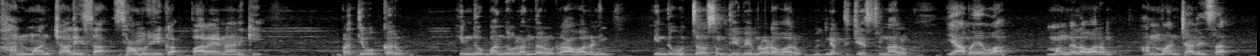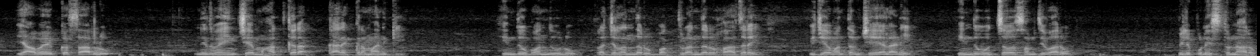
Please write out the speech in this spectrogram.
హనుమాన్ చాలీసా సామూహిక పారాయణానికి ప్రతి ఒక్కరూ హిందూ బంధువులందరూ రావాలని హిందూ ఉత్సవ సమితి వేములవాడ వారు విజ్ఞప్తి చేస్తున్నారు. యాభైవ మంగళవారం హనుమాన్ చాలీసా యాభై ఒక్క సార్లు నిర్వహించే మహత్కర కార్యక్రమానికి హిందూ బంధువులు ప్రజలందరూ భక్తులందరూ హాజరై విజయవంతం చేయాలని హిందూ ఉత్సవ సమితి వారు పిలుపునిస్తున్నారు.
